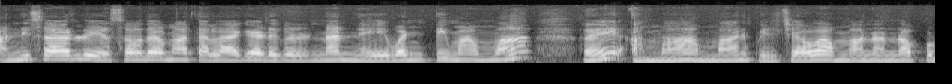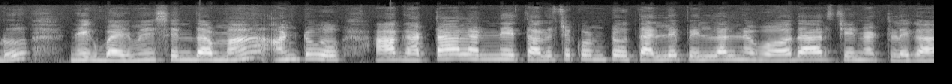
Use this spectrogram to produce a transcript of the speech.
అన్నిసార్లు యశోదామాత అలాగే అడుగుడు నన్ను ఏవంటి మా అమ్మ అమ్మా అమ్మ అని పిలిచావా? అమ్మ అన్నప్పుడు నీకు భయం వేసిందమ్మా అంటూ ఆ ఘట్టాలన్నీ తలుచుకుంటూ తల్లి పిల్లల్ని ఓదార్చినట్లుగా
